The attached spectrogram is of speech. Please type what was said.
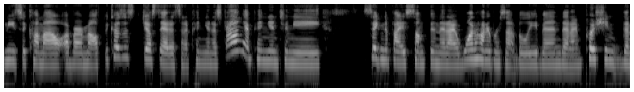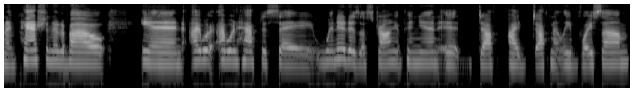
needs to come out of our mouth because it's just that it's an opinion. A strong opinion to me signifies something that I 100% believe in, that I'm pushing, that I'm passionate about. And I would I would have to say when it is a strong opinion, it def I definitely voice them.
